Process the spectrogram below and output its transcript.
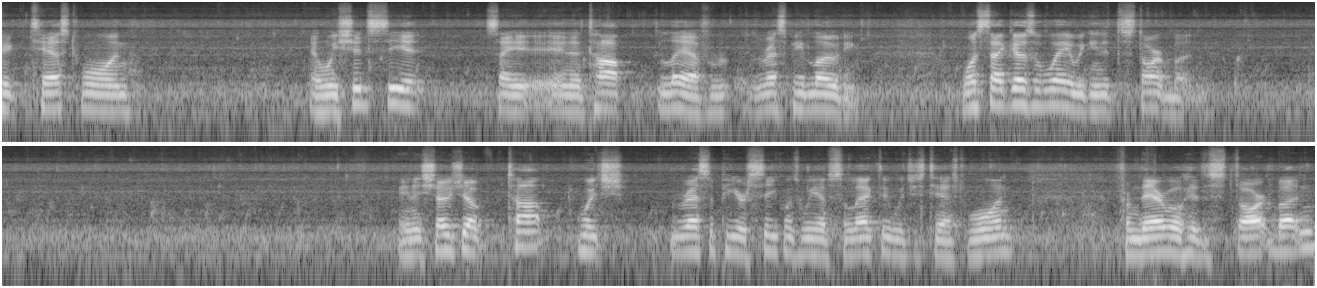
pick test one and we should see it say in the top left recipe loading. Once that goes away we can hit the start button. And it shows you up top which recipe or sequence we have selected which is test one. From there we'll hit the start button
